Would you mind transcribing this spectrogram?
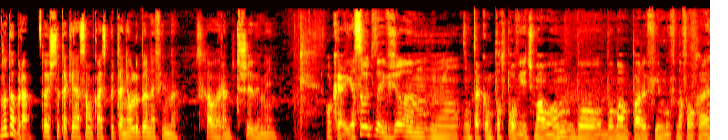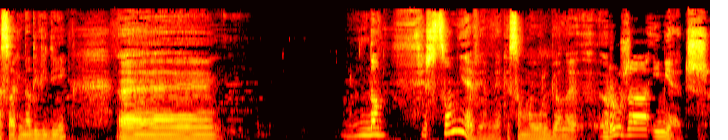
No dobra, to jeszcze takie na sam koniec pytanie. Ulubione filmy z Hauerem, trzy wymień. Okej, ja sobie tutaj wziąłem mm, taką podpowiedź małą, bo, bo mam parę filmów na VHS-ach i na DVD. Eee, no, wiesz co, nie wiem, jakie są moje ulubione. Róża i miecz,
